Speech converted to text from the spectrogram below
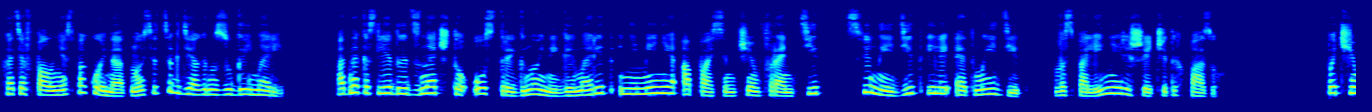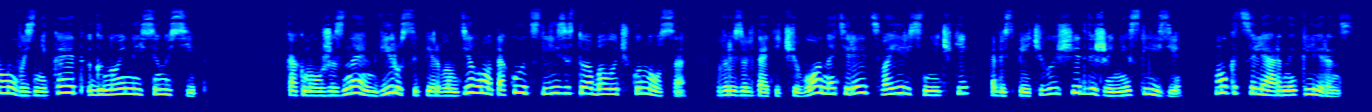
хотя вполне спокойно относятся к диагнозу гайморит. Однако следует знать, что острый гнойный гайморит не менее опасен, чем фронтит, сфеноидит или этмоидит, воспаление решетчатых пазух. Почему возникает гнойный синусит? Как мы уже знаем, вирусы первым делом атакуют слизистую оболочку носа, в результате чего она теряет свои реснички, обеспечивающие движение слизи, мукоцеллярный клиренс.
